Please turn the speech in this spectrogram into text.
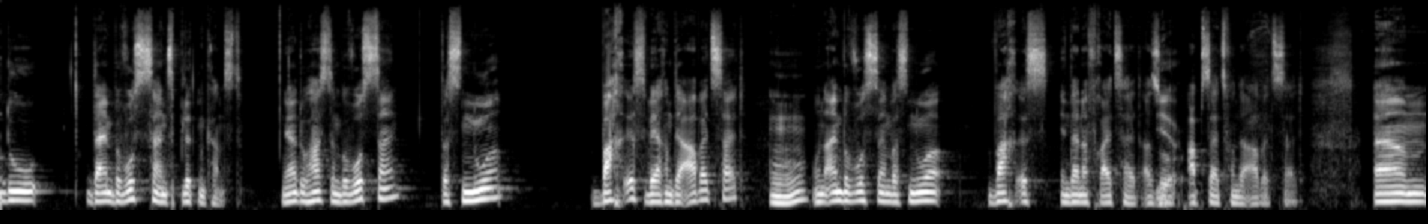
du dein Bewusstsein splitten kannst. Ja, du hast ein Bewusstsein, das nur wach ist während der Arbeitszeit und ein Bewusstsein, was nur wach ist in deiner Freizeit, also Yeah. abseits von der Arbeitszeit. Ähm,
